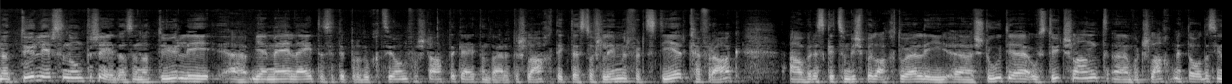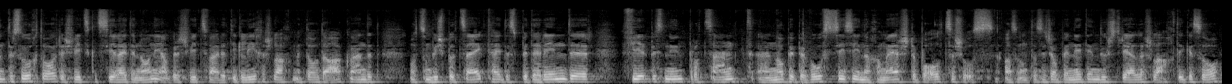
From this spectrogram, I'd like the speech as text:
Natürlich ist es ein Unterschied. Also natürlich, äh, je mehr Leid das in der Produktion vonstatten geht und während der Schlachtung, desto schlimmer für das Tier, keine Frage. Aber es gibt zum Beispiel aktuelle äh, Studien aus Deutschland, äh, wo die Schlachtmethoden sind untersucht wurden. In der Schweiz gibt es die leider noch nicht, aber in der Schweiz werden die gleichen Schlachtmethoden angewendet, die zum Beispiel gezeigt haben, dass bei den Rindern 4 bis 9 Prozent äh, noch bei Bewusstsein sind nach dem ersten Bolzenschuss. Also, und das ist auch bei nicht industriellen Schlachtungen so.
